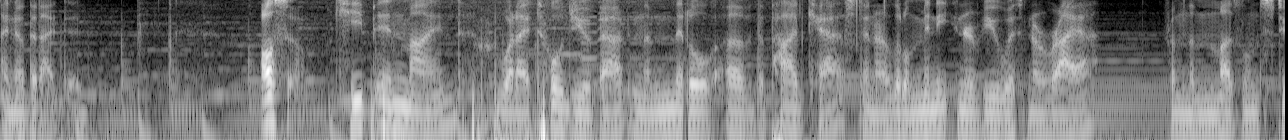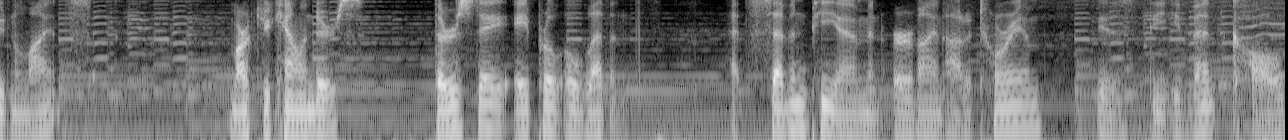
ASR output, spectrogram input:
I know that I did. Also, keep in mind what I told you about in the middle of the podcast and our little mini interview with Naraya from the Muslim Student Alliance. Mark your calendars. Thursday, April 11th at 7 p.m. in Irvine Auditorium is the event called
